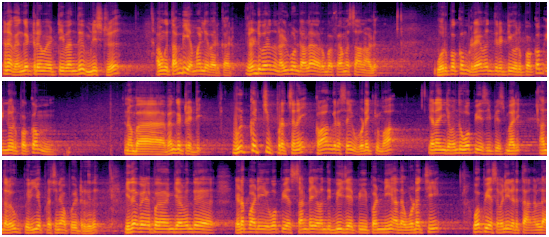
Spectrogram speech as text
ஏன்னா வெங்கட் ரெட்டி வந்து மினிஸ்டரு. அவங்க தம்பி எம்எல்ஏவாக இருக்கார். ரெண்டு பேரும் இந்த நல்கொண்டால ரொம்ப ஃபேமஸான ஆள். ஒரு பக்கம் ரேவந்த் ரெட்டி ஒரு பக்கம் இன்னொரு பக்கம் நம்ம வெங்கட் ரெட்டி. உள்கட்சி பிரச்சனை காங்கிரஸை உடைக்குமா? ஏன்னா இங்கே வந்து ஓபிஎஸ் சிபிஎஸ் மாதிரி அந்த அளவுக்கு பெரிய பிரச்சனையாக போயிட்டுருக்குது. இதை இப்போ இங்கே வந்து எடப்பாடி ஓபிஎஸ் சண்டையை வந்து பிஜேபி பண்ணி அதை உடைச்சி ஓபிஎஸ் வெளியில் எடுத்தாங்கல்ல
